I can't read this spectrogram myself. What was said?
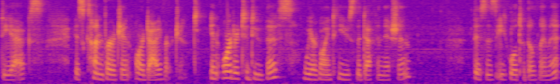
dx is convergent or divergent. In order to do this, we are going to use the definition. This is equal to the limit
